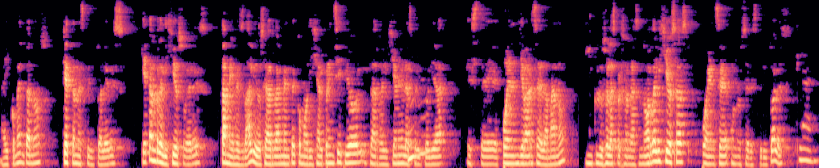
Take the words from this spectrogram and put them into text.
ahí coméntanos qué tan espiritual eres, qué tan religioso eres. También es válido, o sea, realmente como dije al principio, la religión y la espiritualidad este, pueden llevarse de la mano. Incluso las personas no religiosas pueden ser unos seres espirituales. Claro.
